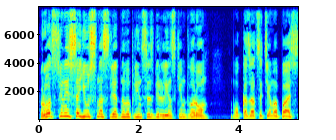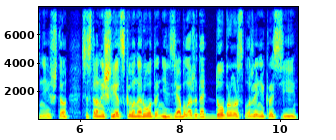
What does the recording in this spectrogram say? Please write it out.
Родственный союз наследного принца с берлинским двором мог казаться тем опаснее, что со стороны шведского народа нельзя было ожидать доброго расположения к России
